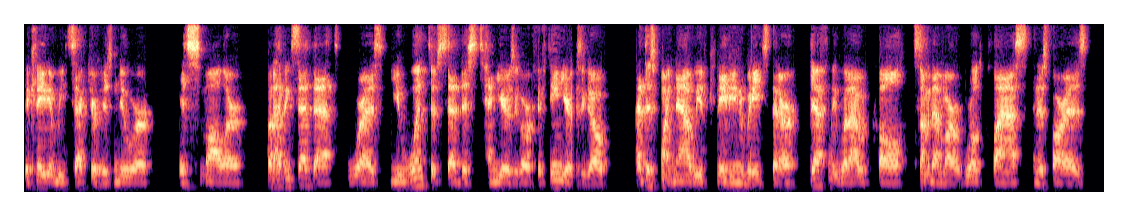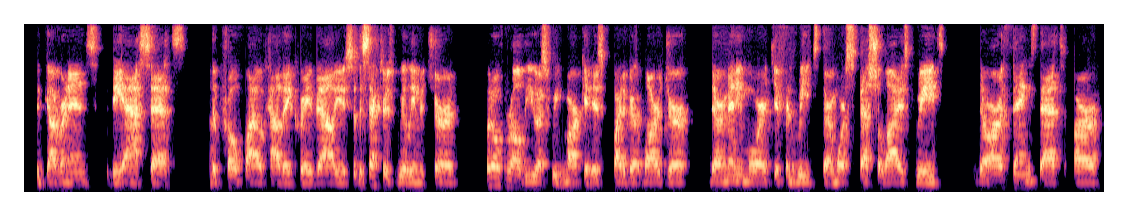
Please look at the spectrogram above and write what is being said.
The Canadian REIT sector is newer, it's smaller. But having said that, whereas you wouldn't have said this 10 years ago or 15 years ago, at this point now we have Canadian REITs that are definitely what I would call some of them are world class. And as far as the governance, the assets, the profile of how they create value. So the sector is really matured. But overall, the US REIT market is quite a bit larger. There are many more different REITs. There are more specialized REITs. There are things that are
